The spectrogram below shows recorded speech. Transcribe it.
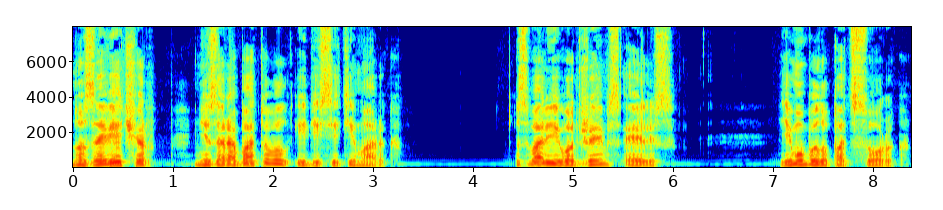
но за вечер не зарабатывал и десяти марок. Звали его Джеймс Эллис. Ему было под сорок.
